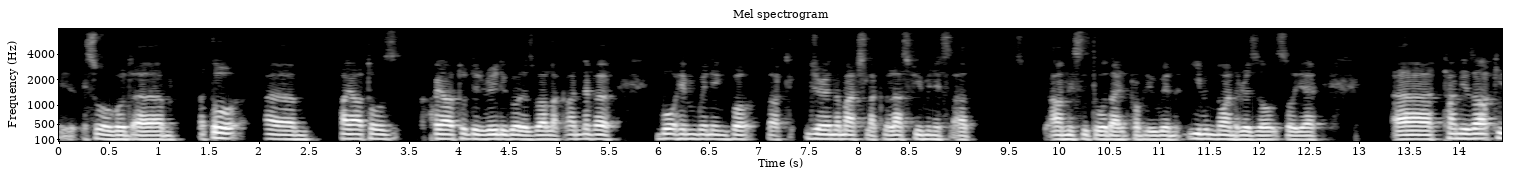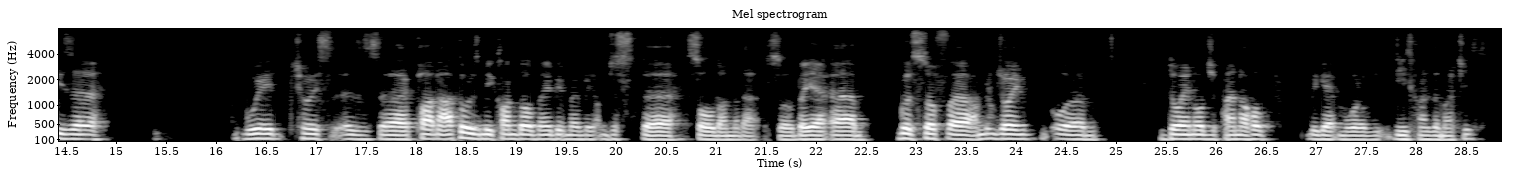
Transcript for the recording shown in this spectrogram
it's all good. Um, I thought um, Hayato's Hayato did really good as well. Like I never bought him winning, but like during the match, like the last few minutes, I honestly thought I'd probably win, even knowing the results. So yeah, uh, Tanizaki's a weird choice as uh, partner. I thought it was Mikondo. Maybe, maybe I'm just uh, sold on that. So, but yeah, um, good stuff. Uh, I'm enjoying um, Doi All Japan. I hope we get more of these kinds of matches.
